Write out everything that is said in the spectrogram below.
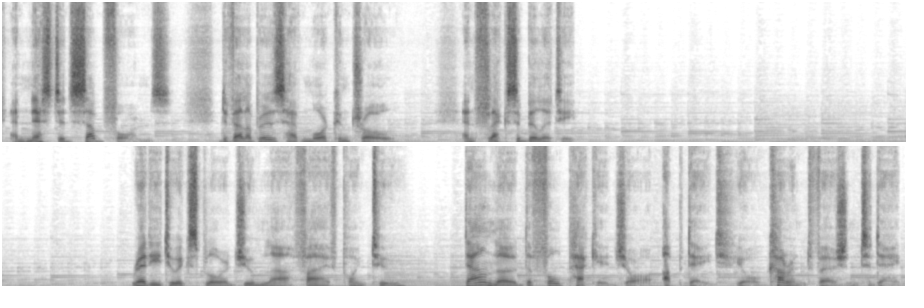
and nested subforms, developers have more control and flexibility Ready to explore Joomla 5.2? Download the full package or update your current version today.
